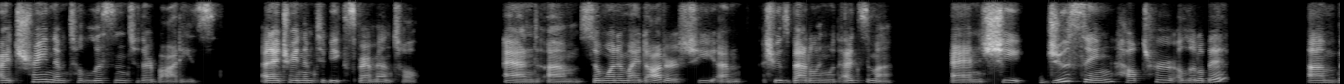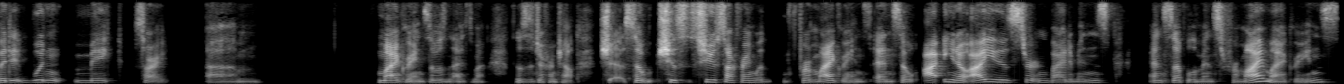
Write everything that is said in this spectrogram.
i train them to listen to their bodies and I train them to be experimental. And um, so one of my daughters, she um, she was battling with eczema, and she juicing helped her a little bit, um, but it wouldn't make sorry um, migraines. It wasn't eczema. It was a different child. She, so she's she was suffering with from migraines, and so I you know I use certain vitamins and supplements for my migraines,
